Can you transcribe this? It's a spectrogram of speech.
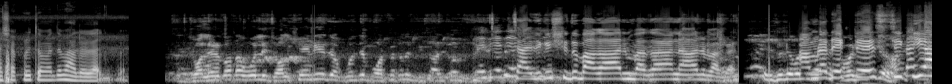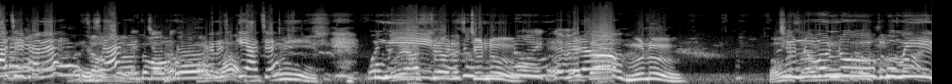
আশা করি তোমাদের ভালো লাগবে। জলের কথা বললি জল খেয়ে নিয়ে যাও। বলছে বর্ষাকালে বিশাল জল চারিদিকে শুধু বাগান বাগান আর বাগান। আমরা দেখতে এসছি। কি আছে এখানে? এখানে কি আছে? কুমির। চুনু। মুনু। চুন্নু মুন্নু কুমির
